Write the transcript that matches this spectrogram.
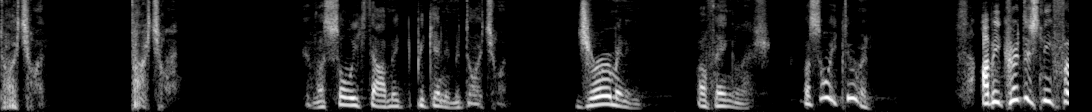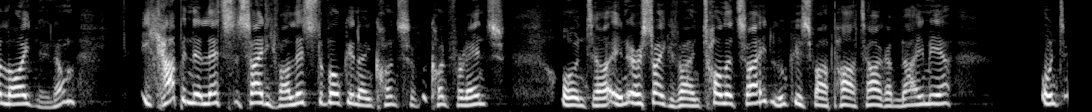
Deutschland, Deutschland. Was soll ich damit beginnen mit Deutschland? Germany auf Englisch. Was soll ich tun? Aber ich könnte es nicht verleugnen. Ich habe in der letzten Zeit, ich war letzte Woche in einer Konferenz und uh, in Österreich, es war eine tolle Zeit. Lukas war ein paar Tage im Mai mehr. Und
